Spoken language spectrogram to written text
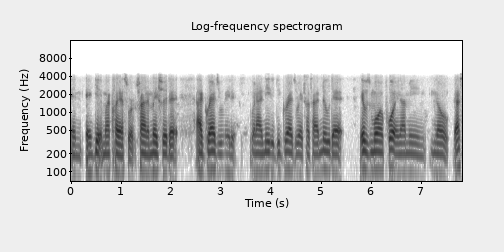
and and getting my classwork, trying to make sure that I graduated when I needed to graduate because I knew that it was more important. I mean, you know, that's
